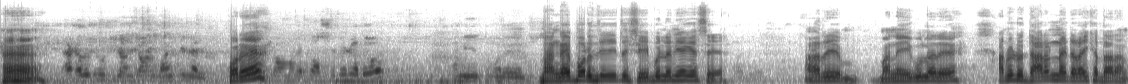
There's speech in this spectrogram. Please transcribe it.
হ্যাঁ হ্যাঁ। পরে? ভাঙ্গায় পরে দিয়ে যেতেছে এই বলে নিয়ে গেছে। আরে মানে এগুলারে আপনি একটু দাঁড়ান না এটা রাইখা দাঁড়ান।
